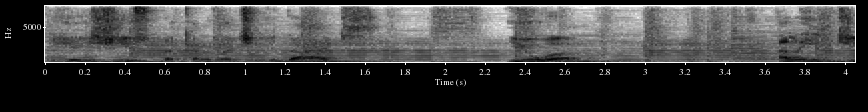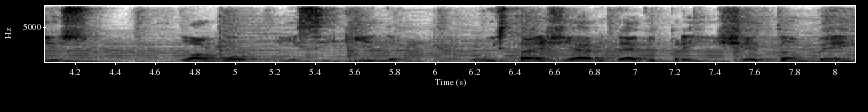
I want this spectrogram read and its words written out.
de registro daquelas atividades e o ano. Além disso, Logo em seguida, o estagiário deve preencher também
